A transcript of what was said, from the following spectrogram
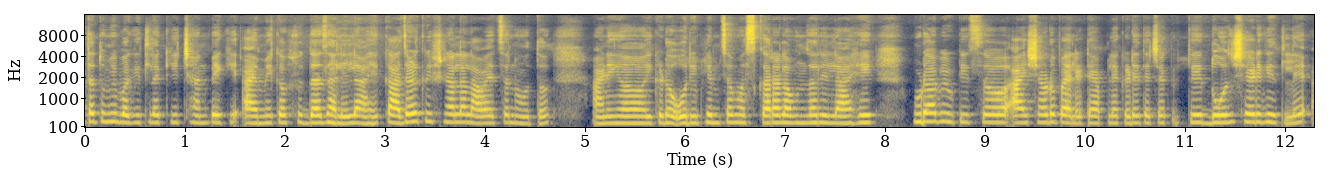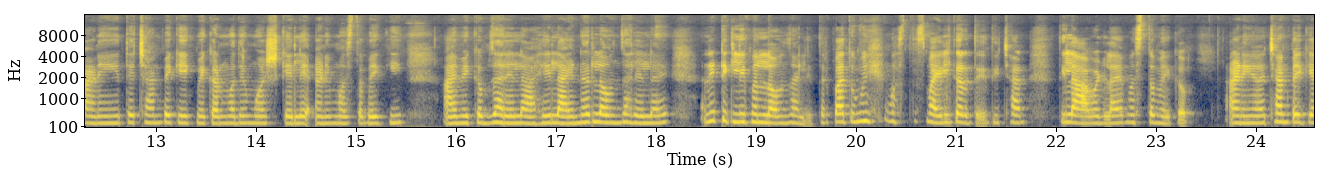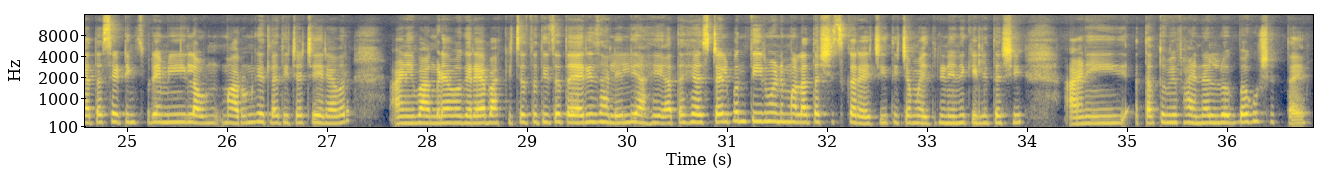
आता तुम्ही बघितलं की छानपैकी आय मेकअपसुद्धा झालेला आहे. काजळ कृष्णाला लावायचं नव्हतं आणि इकडं ओरिफ्लेमचा मस्कारा लावून झालेला आहे. हुडा ब्युटीचं आयशॅडो पॅलेट आहे आपल्याकडे. त्याच्या ते दोन शेड घेतले आणि ते छानपैकी एकमेकांमध्ये मश केले आणि मस्तपैकी आय मेकअप झालेला आहे. लायनर लावून झालेलं आहे आणि टिकली पण लावून झाली. तर पा तुम्ही मस्त स्माईल करते ती छान तिला आवडला आहे मस्त मेकअप आणि छानपैकी आता सेटिंग स्प्रे मी लावून मारून घेतला तिच्या चेहऱ्यावर आणि बांगड्या वगैरे बाकीचं तर तिचं तयारी झालेली आहे. आता हेअरस्टाईल पण ती म्हणे मला तशीच करायची तिच्या मैत्रिणीने केली तशी. आणि आता तुम्ही फायनल लुक बघू शकताय.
